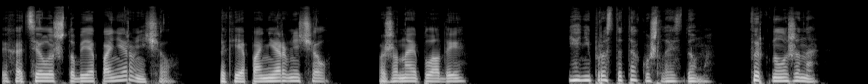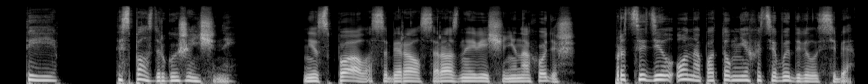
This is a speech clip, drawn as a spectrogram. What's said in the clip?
Ты хотела, чтобы я понервничал? Так я понервничал. Пожинай плоды». «Я не просто так ушла из дома», — фыркнула жена. «Ты... ты спал с другой женщиной?» «Не спал, а собирался. Разные вещи не находишь?» Процедил он, а потом нехотя выдавил из себя.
